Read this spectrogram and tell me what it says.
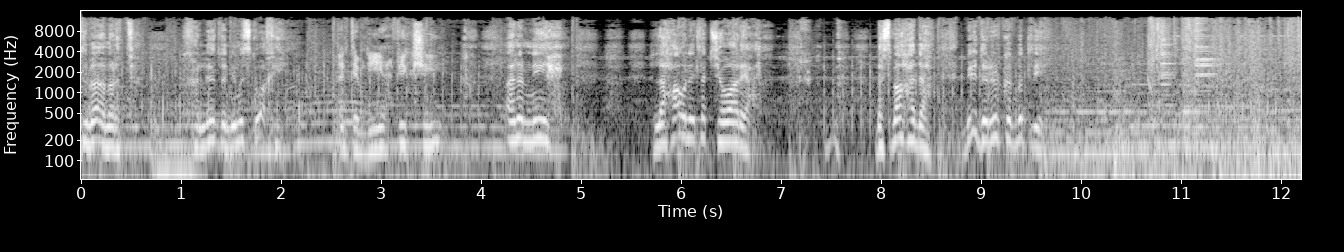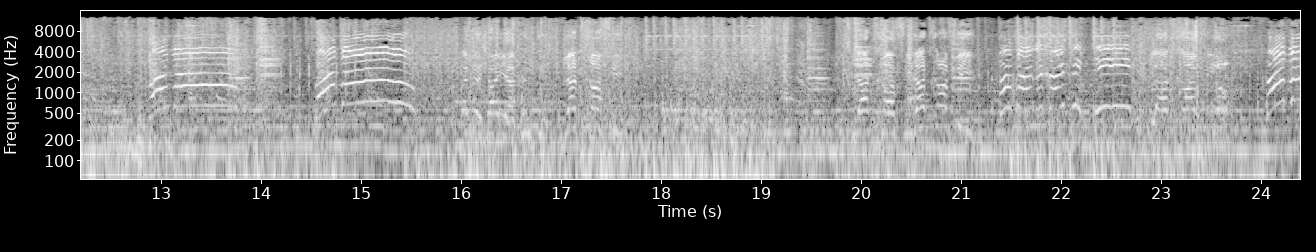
مثل ما أمرت. خليتهم يمسكوا أخي. أنت منيح فيك شي؟ أنا منيح. لاحقوني ثلاث شوارع. بس ما حدا بيقدر يركض مثلي. أنا جاي يا بنتي. لا تخافي. لا تخافي لا تخافي. بابا أنا خايفة كثير لا تخافي. بابا!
